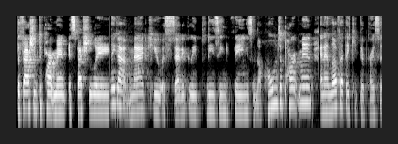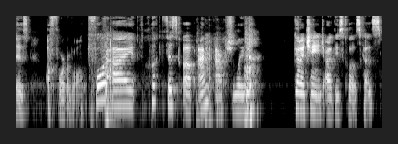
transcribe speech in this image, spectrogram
The fashion department, especially, they got mad cute, aesthetically pleasing things in the home department, and I love that they keep their prices affordable. Before I hook this up, I'm actually gonna change out of these clothes because,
